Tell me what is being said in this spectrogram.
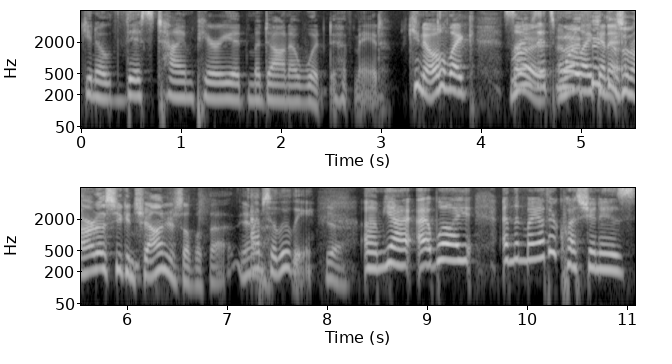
you know this time period Madonna would have made. You know, like sometimes it's and more I like think an as an artist, you can challenge yourself with that. Yeah. absolutely. Yeah. Um, yeah. I, well, I and then my other question is,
